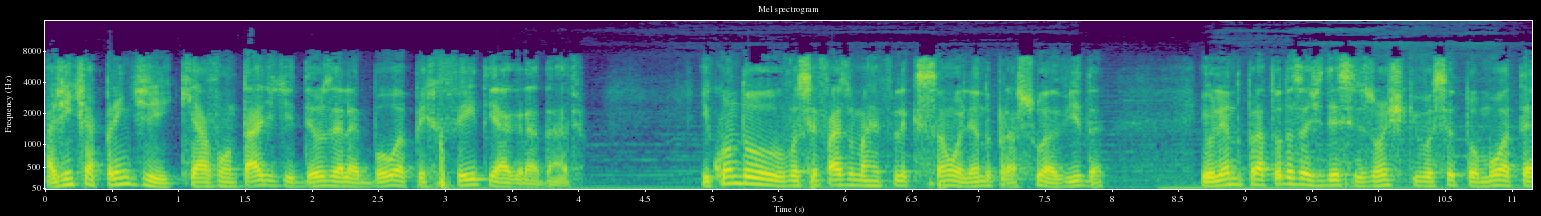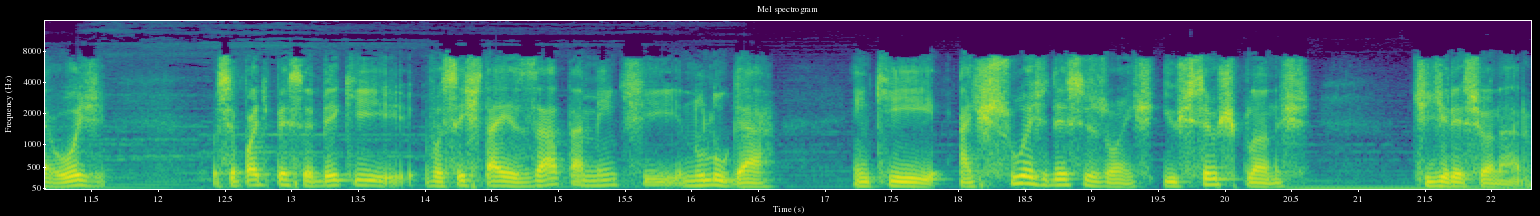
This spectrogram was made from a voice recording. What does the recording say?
A gente aprende que a vontade de Deus ela é boa, perfeita e agradável. E quando você faz uma reflexão olhando para a sua vida, e olhando para todas as decisões que você tomou até hoje, você pode perceber que você está exatamente no lugar em que as suas decisões e os seus planos te direcionaram.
